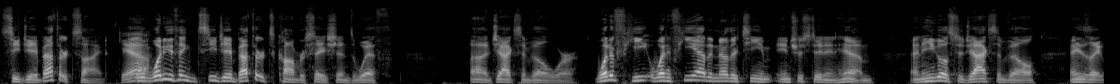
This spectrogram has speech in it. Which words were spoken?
CJ Beathard signed. Yeah. Well, what do you think CJ Beathard's conversations with uh, Jacksonville were? What if he what if he had another team interested in him and he goes to Jacksonville and he's like,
